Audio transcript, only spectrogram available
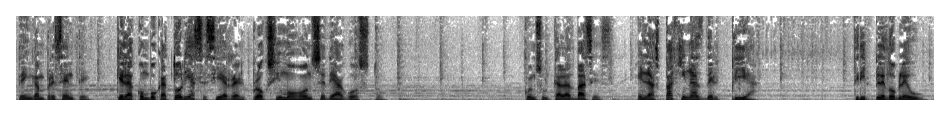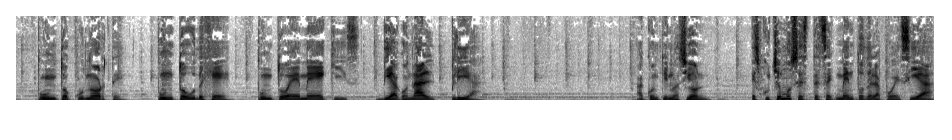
Tengan presente que la convocatoria se cierra el próximo 11 de agosto. Consulta las bases en las páginas del PLIA www.cunorte.udg.mx diagonal PLIA. A continuación, escuchemos este segmento de la poesía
